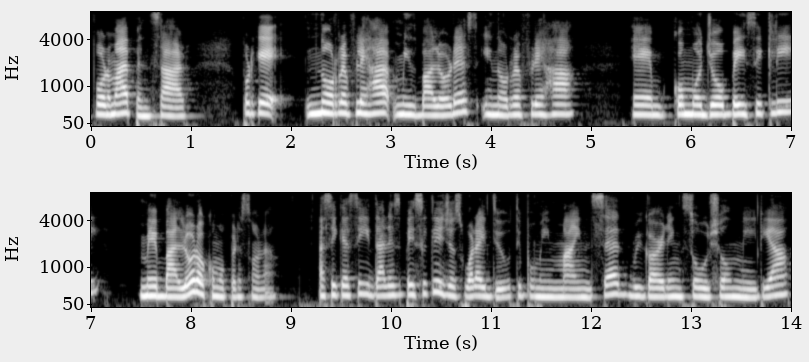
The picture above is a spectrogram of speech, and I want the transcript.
forma de pensar. Porque no refleja mis valores y no refleja eh, como yo basically me valoro como persona. Así que sí, that is basically just what I do. Tipo mi mindset regarding social media.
